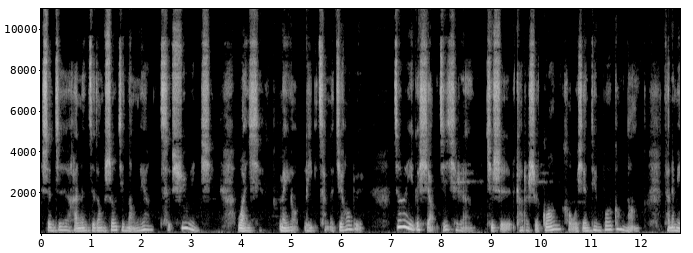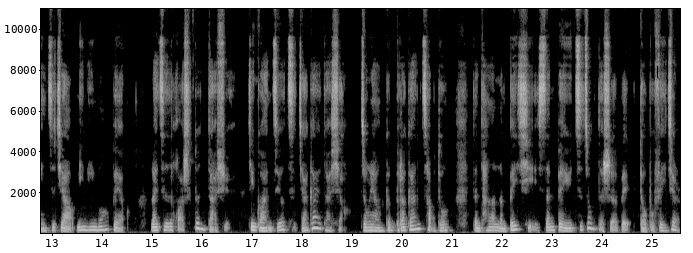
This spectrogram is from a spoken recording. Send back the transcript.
甚至还能自动收集能量，持续运行，完全没有里程的焦虑。这么一个小机器人，其实靠的是光和无线电波功能。它的名字叫 Mini Mobile，来自华盛顿大学。尽管只有指甲盖大小，重量跟葡萄干差不多，但它能背起三倍于自重的设备都不费劲儿。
